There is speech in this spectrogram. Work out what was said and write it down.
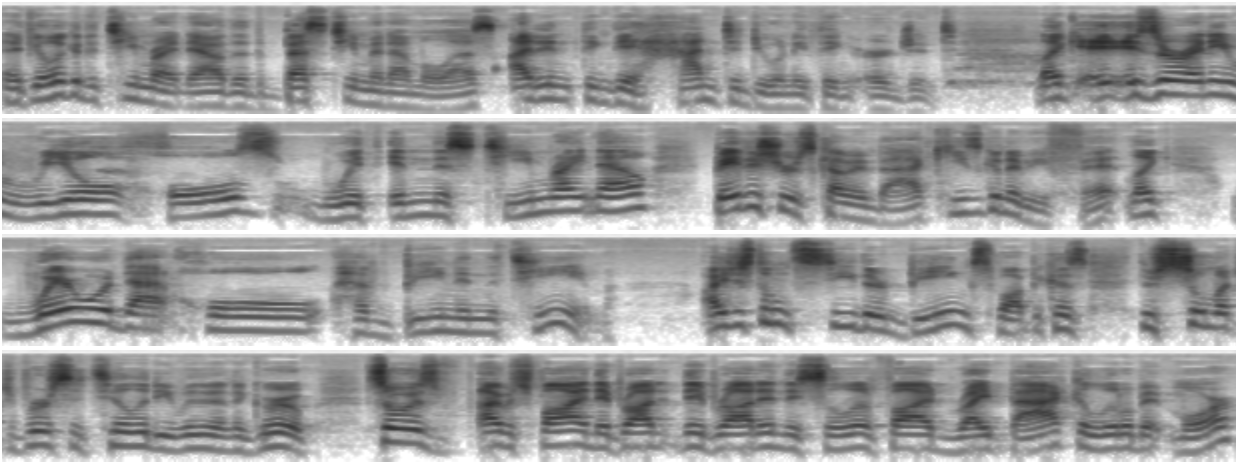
And if you look at the team right now, they're the best team in MLS. I didn't think they had to do anything urgent. Like, is there any real holes within this team right now? Beitashour's coming back. He's going to be fit. Like, where would that hole have been in the team? I just don't see there being spot because there's so much versatility within the group. So was I was fine. They brought they brought in they solidified right back a little bit more,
